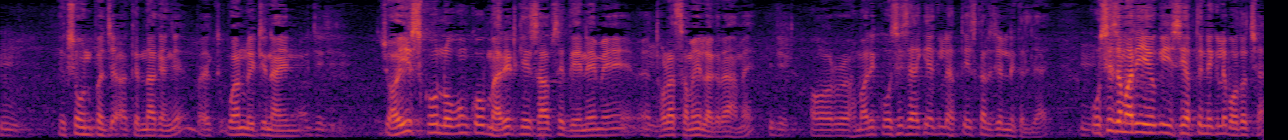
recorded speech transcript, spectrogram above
हम्म, एक सौ उनपचास कितना कहेंगे? वन एट्टी नाइन जी जी जी। चॉइस को लोगों को मेरिट के हिसाब से देने में थोड़ा समय लग रहा है हमें। और हमारी कोशिश है कि अगले हफ़्ते इसका रिज़ल्ट निकल जाए। कोशिश हमारी ये होगी इसी हफ़्ते निकले बहुत अच्छा।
